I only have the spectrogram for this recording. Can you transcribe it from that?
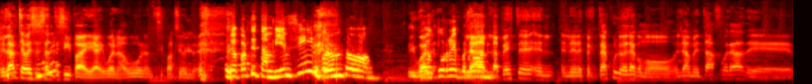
El arte a veces se anticipa y ahí, bueno, hubo una anticipación. De, Pero aparte también, Sí, pronto, igual, ocurre, la, peste en, en el espectáculo era como la metáfora de,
